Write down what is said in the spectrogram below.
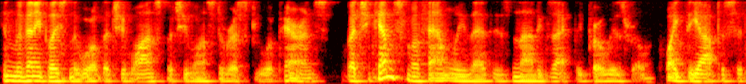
can live any place in the world that she wants, but she wants to rescue her parents. But she comes from a family that is not exactly pro Israel, quite the opposite.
